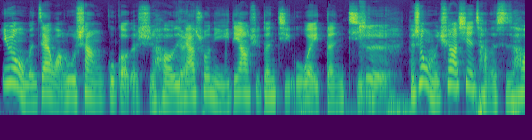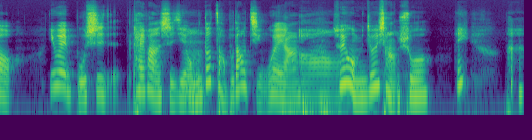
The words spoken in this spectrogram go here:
因为我们在网络上 Google 的时候，人家说你一定要去跟几位登记，是。可是我们去到现场的时候，因为不是开放的时间，嗯，我们都找不到警卫啊，哦，所以我们就想说，哎，他。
